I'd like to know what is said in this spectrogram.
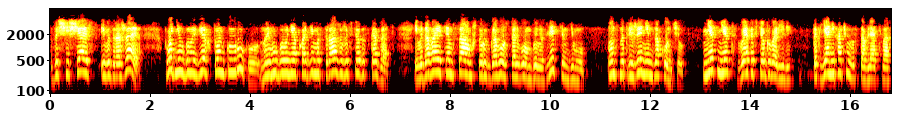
защищаясь и возражая, поднял было вверх тонкую руку, но ему было необходимо сразу же все досказать, и, выдавая тем самым, что разговор со львом был известен ему, он с напряжением закончил. «Нет-нет, вы это все говорили. Так я не хочу заставлять вас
